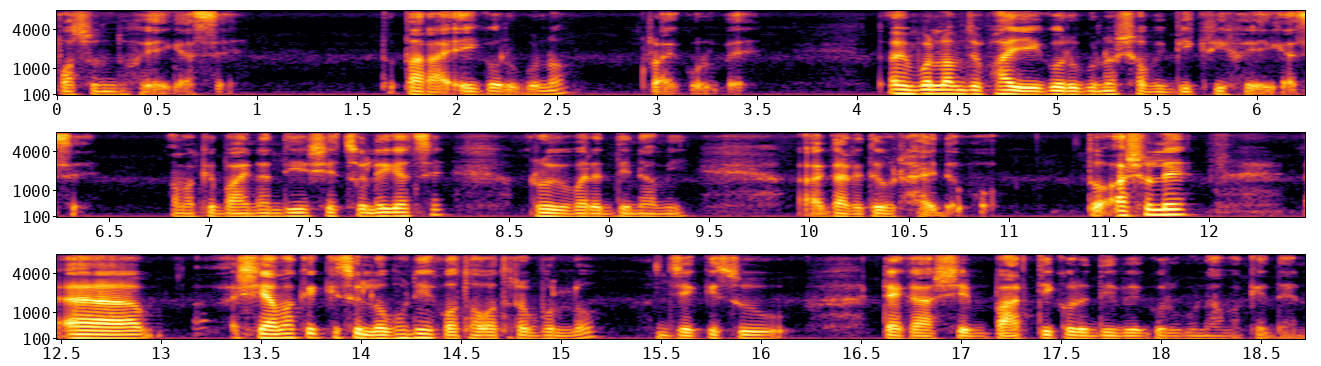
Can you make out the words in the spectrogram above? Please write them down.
পছন্দ হয়ে গেছে। তো তারা এই গরুগুলো ক্রয় করবে। তো আমি বললাম যে, ভাই, এই গরুগুলো সবই বিক্রি হয়ে গেছে। আমাকে বায়না দিয়ে সে চলে গেছে, রবিবারের দিন আমি গাড়িতে উঠাই দেবো। তো আসলে সে আমাকে কিছু লোভনীয় কথাবার্তা বলল যে কিছু টাকা সে বাড়তি করে দিবে গরুগুলো আমাকে দেন।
